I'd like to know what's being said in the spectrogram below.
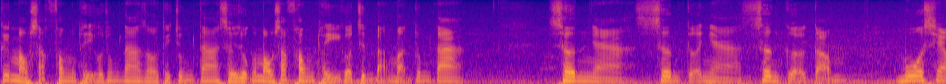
cái màu sắc phong thủy của chúng ta rồi thì chúng ta sử dụng cái màu sắc phong thủy của chính bản mệnh chúng ta. Sơn nhà, sơn cửa nhà, sơn cửa cổng, mua xe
